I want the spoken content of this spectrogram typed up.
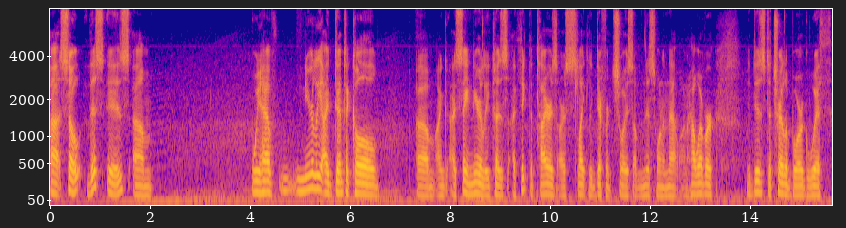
Uh, so this is um, we have nearly identical um, I, I, say nearly because I think the tires are slightly different choice on this one and that one. However, it is the Trelleborg with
